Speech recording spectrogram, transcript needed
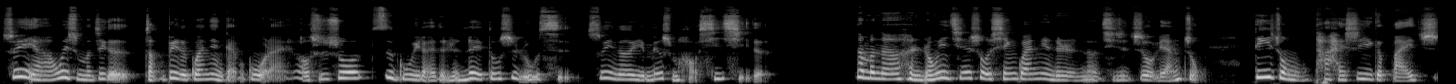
所以啊，为什么这个长辈的观念改不过来？老实说，自古以来的人类都是如此，所以呢，也没有什么好稀奇的。那么呢，很容易接受新观念的人呢，其实只有两种。第一种，他还是一个白纸，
